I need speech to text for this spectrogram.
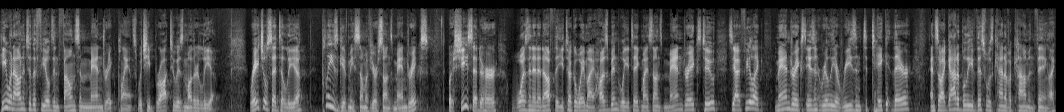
he went out into the fields and found some mandrake plants, which he brought to his mother Leah. Rachel said to Leah, Please give me some of your son's mandrakes. But she said to her, Wasn't it enough that you took away my husband? Will you take my son's mandrakes too? See, I feel like mandrakes isn't really a reason to take it there. And so I got to believe this was kind of a common thing. Like,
